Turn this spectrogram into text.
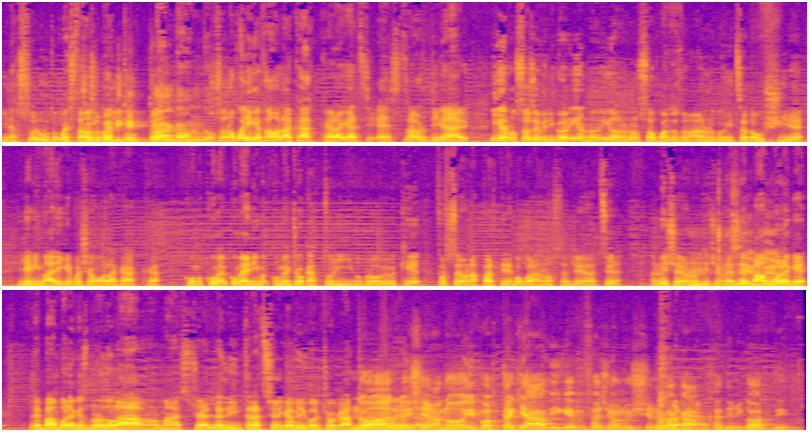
in assoluto quest'anno sono soprattutto al mondo sono quelli che fanno la cacca, ragazzi, è straordinario. Io non so se vi ricordo, io non, io non so quando sono, hanno iniziato a uscire gli animali che facevano la cacca come, come, come, anima, come giocattolino proprio, perché forse non appartiene proprio alla nostra generazione. A noi c'erano, mm, c'erano sì, le, bambole che, le, bambole che, sbrodolavano, ormai, cioè l'interazione che avevi col giocattolo. No, a noi c'erano i portachiavi che facevano uscire la cacca, ti ricordi?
